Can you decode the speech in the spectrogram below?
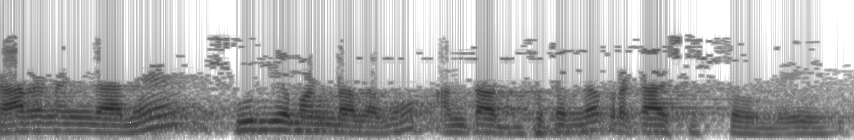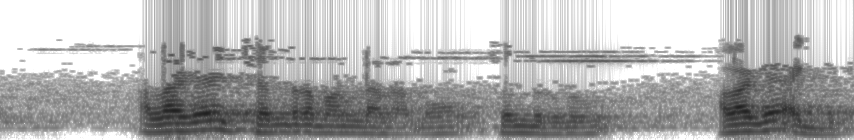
కారణంగానే సూర్యమండలము అంత అద్భుతంగా ప్రకాశిస్తోంది. అలాగే చంద్రమండలము చంద్రుడు అలాగే అగ్ని.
